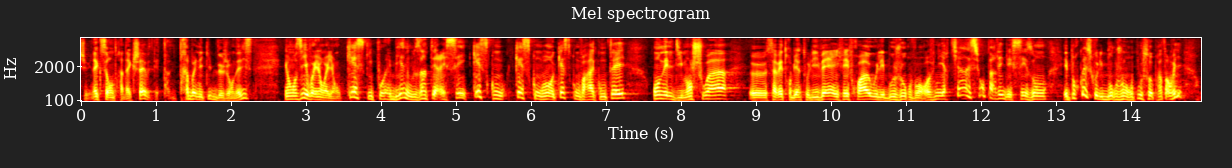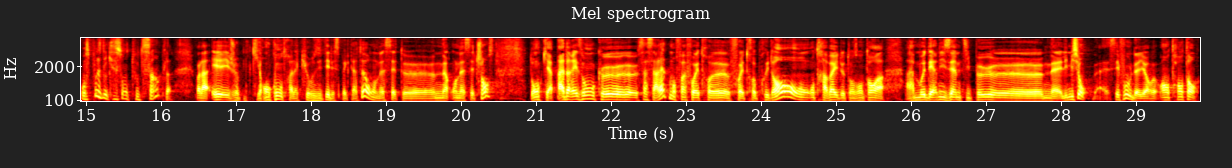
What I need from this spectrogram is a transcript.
J'ai une excellente rédac-chef, des- une très bonne équipe de journalistes. Et on se dit, voyons, voyons, qu'est-ce qui pourrait bien nous intéresser? Qu'on qu'est-ce qu'on va raconter? On est le dimanche soir, euh, ça va être bientôt l'hiver, il fait froid, ou les beaux jours vont revenir. Tiens, et si on parlait des saisons Et pourquoi est-ce que les bourgeons repoussent au printemps? Vous voyez, on se pose des questions toutes simples, voilà, et je- qui rencontrent la curiosité des spectateurs. On a cette, euh, on a cette chance. Donc, il n'y a pas de raison que ça s'arrête, mais enfin, il faut être, euh, faut être prudent. On, on travaille de temps en temps à, à moderniser un petit peu euh, l'émission. Bah, C'est fou, d'ailleurs, en 30 ans.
